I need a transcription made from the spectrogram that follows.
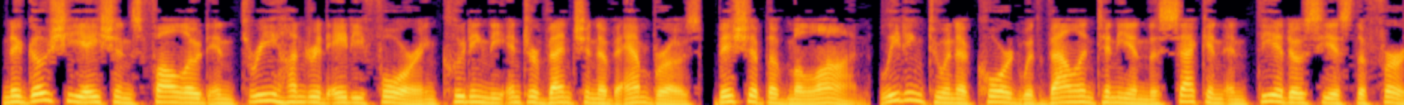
Negotiations followed in 384 including the intervention of Ambrose, Bishop of Milan, leading to an accord with Valentinian II and Theodosius I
